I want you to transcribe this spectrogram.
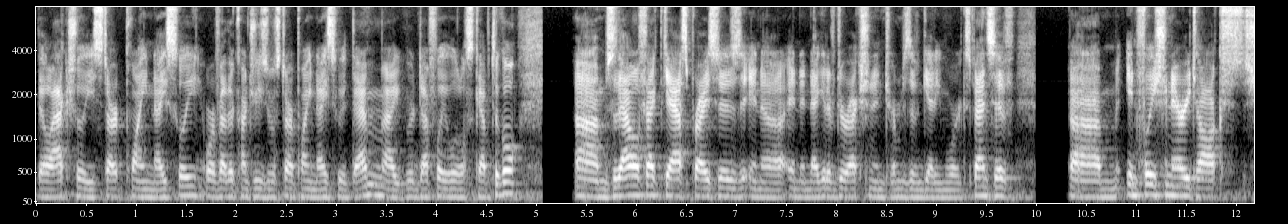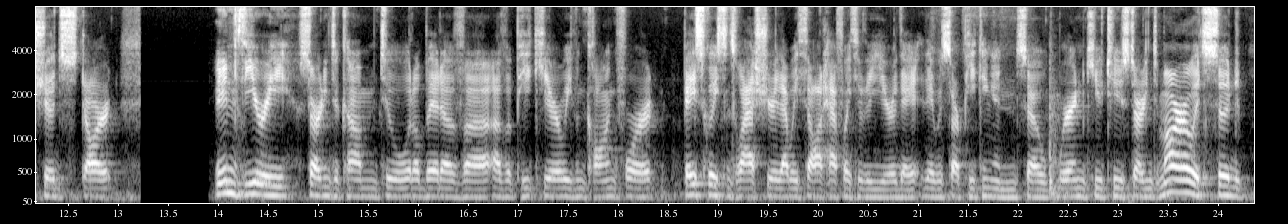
they'll actually start playing nicely, or if other countries will start playing nicely with them. I, we're definitely a little skeptical. Um, so that will affect gas prices in a in a negative direction in terms of getting more expensive. Um, inflationary talks should start, in theory, starting to come to a little bit of uh, of a peak here. We've been calling for it basically since last year that we thought halfway through the year they they would start peaking, and so we're in Q2 starting tomorrow. It should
